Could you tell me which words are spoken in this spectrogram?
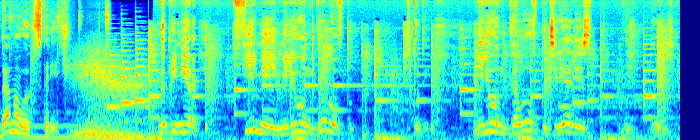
До новых встреч! Например, в фильме «Миллион голов...» «Миллион голов потеряли...» Нет, подождите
